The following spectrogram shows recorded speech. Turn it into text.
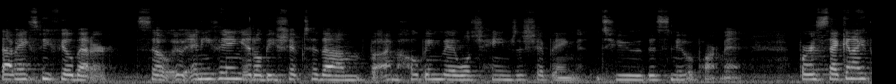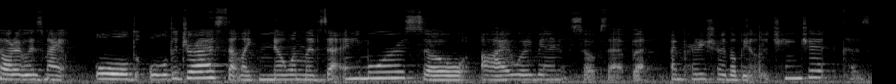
that makes me feel better. So if anything, it'll be shipped to them, but I'm hoping they will change the shipping to this new apartment. For a second, I thought it was my old, old address that like no one lives at anymore. So I would have been so upset, but I'm pretty sure they'll be able to change it because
